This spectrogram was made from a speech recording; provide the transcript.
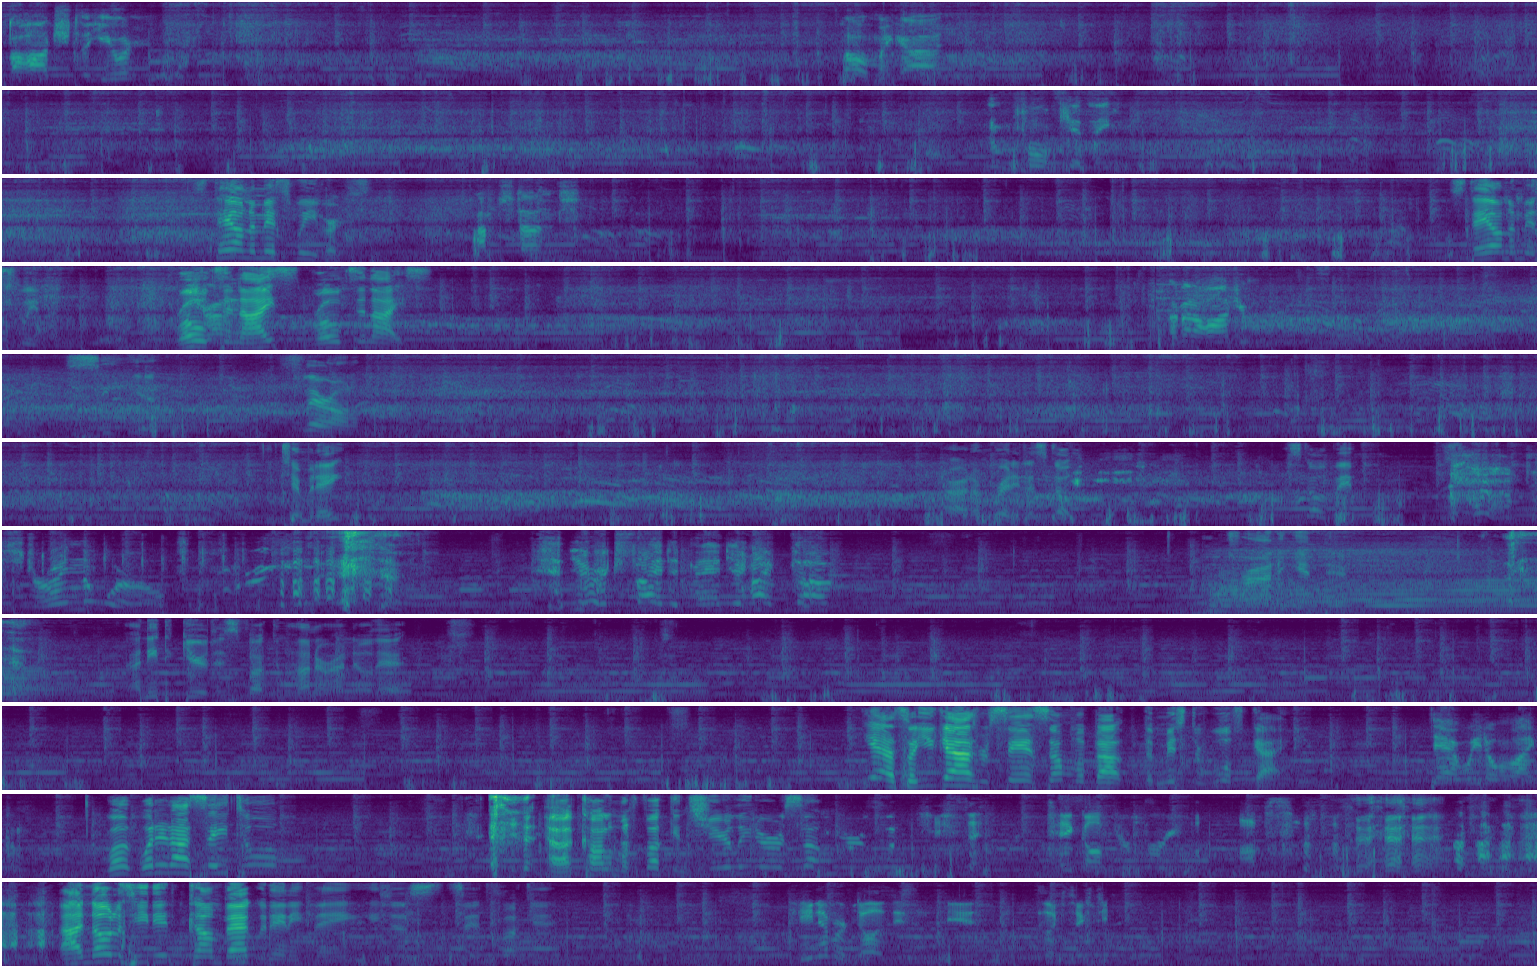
I'll hodge the healer. Oh my god. I'm Full kidney. Stay on the Mistweavers. I'm stunned. Stay on the Mistweaver. Rogues and ice. Rogues and ice. Excited, man. You're hyped up. I'm trying to get there. I need to gear this fucking hunter. I know that. Yeah, so you guys were saying something about the Mr. Wolf guy. Yeah, we don't like him. What what did I say to him? I call him a fucking cheerleader or something. He said, take off your furry pops. I noticed he didn't come back with anything. He just said, "Fuck it." he never does. He's, he's, he's like 16.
